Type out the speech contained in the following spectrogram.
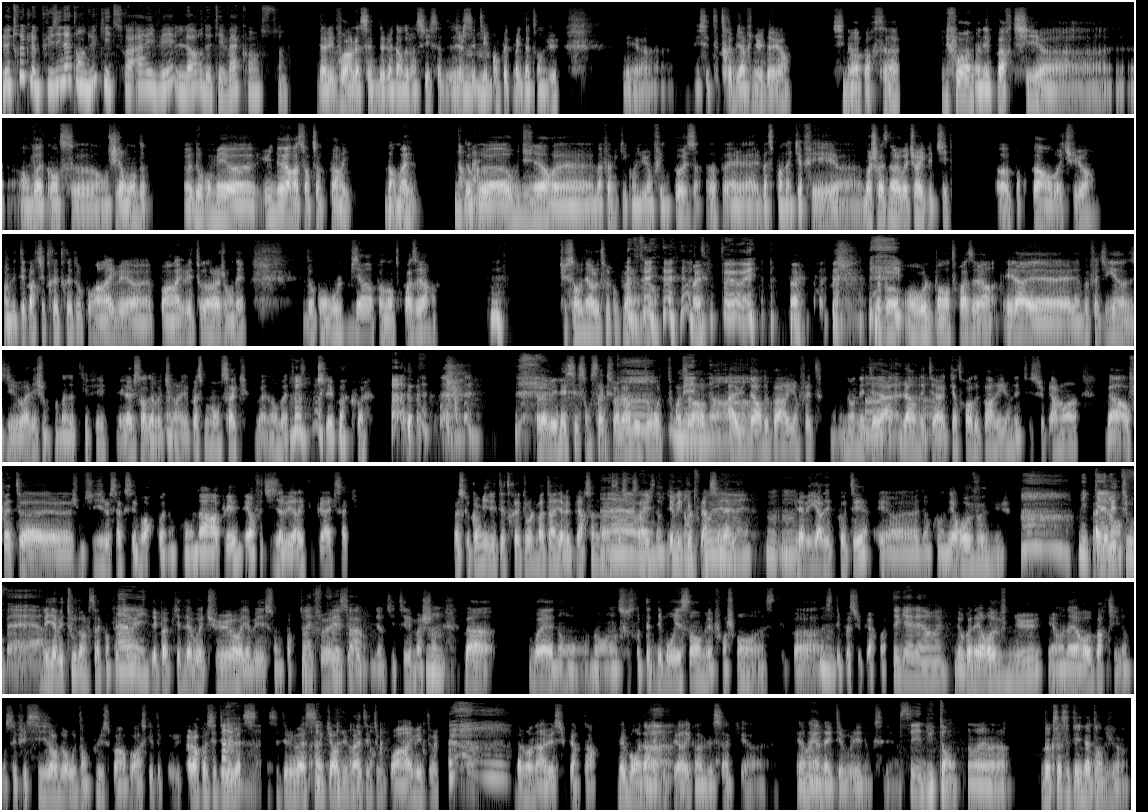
Le truc le plus inattendu qui te soit arrivé lors de tes vacances D'aller voir la scène de Léonard de Vinci, ça déjà c'était Mhm. complètement inattendu. Et, euh, et c'était très bienvenu d'ailleurs. Sinon, à part ça, une fois on est parti euh, en vacances euh, en Gironde. Donc on met une heure à sortir de Paris, normal. Normal. Donc au bout d'une heure, ma femme qui conduit, on fait une pause. Hop, elle, elle va se prendre un café. moi je reste dans la voiture avec les petites. Hop, on repart en voiture. On était parti très très tôt pour arriver euh, pour arriver tôt dans la journée. Donc on roule bien pendant trois heures. tu sens venir le truc ou pas là, non? Un Ouais. petit peu, ouais. Donc on, on roule pendant trois heures et là elle, elle est un peu fatiguée. Elle se dit allez je vais me prendre un autre café. Et là elle sort de la voiture et passe mon sac. Bah non bah je l'ai pas quoi. Elle avait laissé son sac sur l'aire d'autoroute trois Mais heures non. à une heure de Paris en fait. Nous on était Oh à- là on était à quatre heures de Paris, on était super loin. Bah en fait euh, je me suis dit le sac c'est mort quoi. Donc on a rappelé et en fait ils avaient récupéré le sac. Parce que comme il était très tôt le matin, il y avait personne dans la station Ah, service, ouais, donc il y avait que le personnel. ouais. Mm, il avait gardé de côté et euh, donc on est revenu. Mais Bah, il y avait tout. Mais il y avait tout dans le sac en fait. Ah il y avait oui. les papiers de la voiture, il y avait son portefeuille, ses papiers d'identité, machin. Mm. Ben ouais, non, non, on se serait peut-être débrouillé sans, mais franchement, euh, c'était pas, Mm. c'était pas super quoi. C'est galère, ouais. Donc on est revenu et on est reparti. Donc on s'est fait 6 heures de route en plus par rapport à ce qui était prévu. Alors que c'était levé, à- c'était levé à 5 heures du mat et tout pour arriver tôt. Finalement, on est arrivé super tard. Mais bon, on a Ah. récupéré quand même le sac et, euh, et rien Ouais. n'a été volé. Donc c'est C'est du temps. ouais, voilà. Donc ça, c'était inattendu. hein.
